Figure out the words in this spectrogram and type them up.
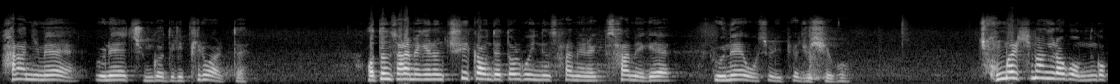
하나님의 은혜의 증거들이 필요할 때 어떤 사람에게는 추위 가운데 떨고 있는 사람에게 은혜의 옷을 입혀주시고 정말 희망이라고 없는 것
